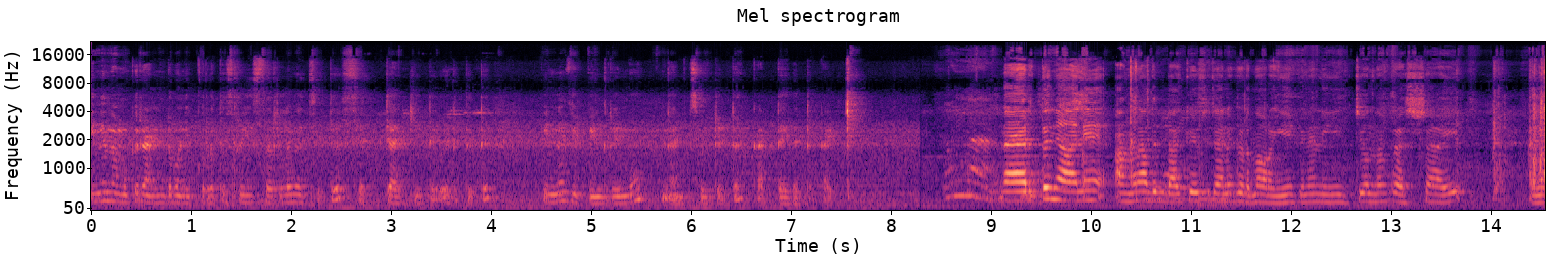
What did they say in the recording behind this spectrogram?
ഇനി നമുക്ക് രണ്ട് മണിക്കൂറത്ത് ഫ്രീസറിൽ വെച്ചിട്ട് സെറ്റ് ആക്കിയിട്ട് എടുത്തിട്ട് പിന്നെ വിപ്പിംഗ് ക്രീമും നട്ട്സും ഇട്ടിട്ട് കട്ട് ചെയ്തിട്ട് കഴിക്കും. നേരത്തെ ഞാൻ അങ്ങനെ അത് ഉണ്ടാക്കി വെച്ചിട്ടാണ് കിടന്നുറങ്ങി. പിന്നെ നീറ്റ് ഒന്ന് ഫ്രഷായി അതിനെ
